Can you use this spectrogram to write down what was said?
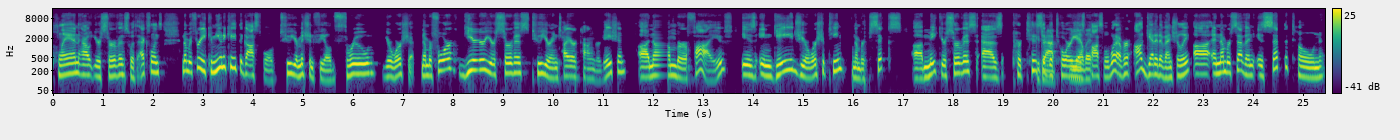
plan out your service with excellence. Number three, communicate the gospel to your mission field through your worship. Number four, gear your service to your entire congregation. Uh, number five is engage your worship team. Number six, uh, make your service as participatory as it. possible. Whatever. I'll get it eventually. Uh, and number seven is set the tone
